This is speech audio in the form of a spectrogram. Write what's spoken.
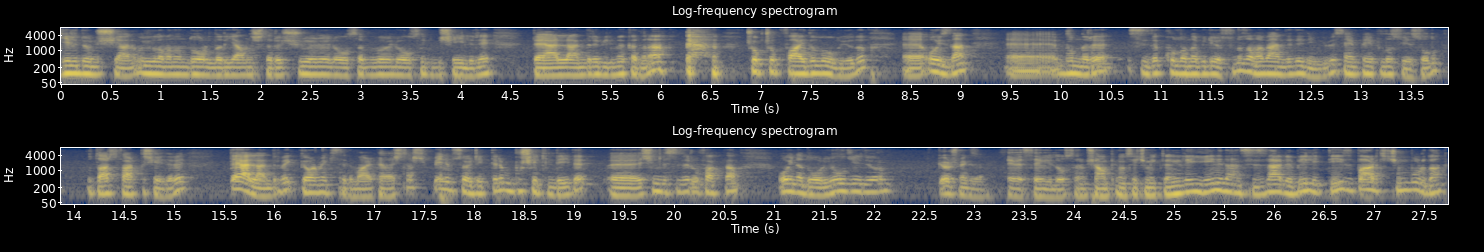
geri dönüş yani uygulamanın doğruları yanlışları şöyle olsa böyle olsa gibi şeyleri değerlendirebilmek adına çok çok faydalı oluyordu. E, o yüzden e, bunları siz de kullanabiliyorsunuz. Ama ben de dediğim gibi Senpay Plus üyesi olup bu tarz farklı şeyleri değerlendirmek, görmek istedim arkadaşlar. Benim söyleyeceklerim bu şekildeydi. E, şimdi sizleri ufaktan oyuna doğru yolcu ediyorum. Görüşmek üzere. Evet sevgili dostlarım şampiyon seçim ekranıyla yeniden sizlerle birlikteyiz. Bart için burada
